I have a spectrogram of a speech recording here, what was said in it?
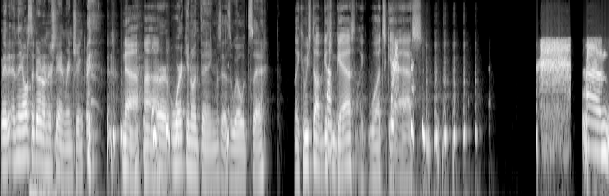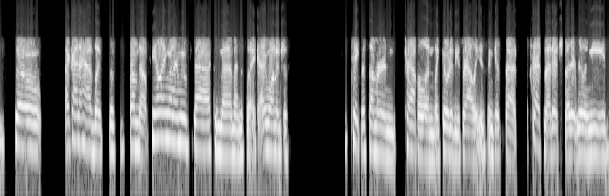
And they also don't understand wrenching No, uh-uh. or working on things, as Will would say. like, can we stop and get some gas? Like, what's gas? Um, so I kind of had like this bummed out feeling when I moved back. And then I was like, I want to just take the summer and travel and like go to these rallies and get that scratch that itch that it really needs.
